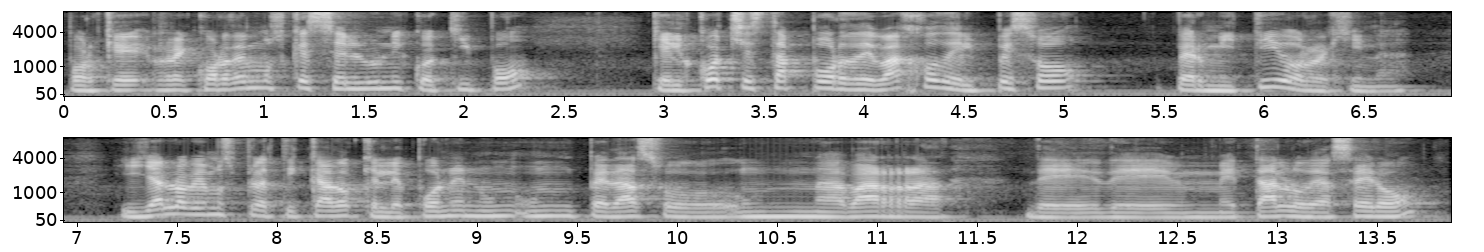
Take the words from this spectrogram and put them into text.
Porque recordemos que es el único equipo que el coche está por debajo del peso permitido, Regina. Y ya lo habíamos platicado que le ponen un, pedazo, una barra de metal o de acero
